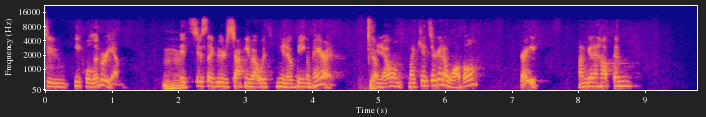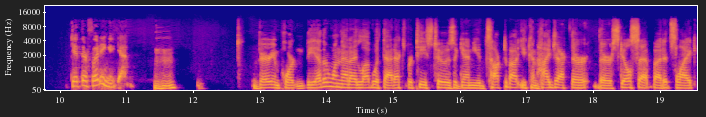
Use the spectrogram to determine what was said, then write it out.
to equilibrium mm-hmm. it's just like we were just talking about with you know being a parent yep. you know my kids are going to wobble great i'm going to help them get their footing again mm-hmm. very important the other one that i love with that expertise too is again you talked about you can hijack their their skill set but it's like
